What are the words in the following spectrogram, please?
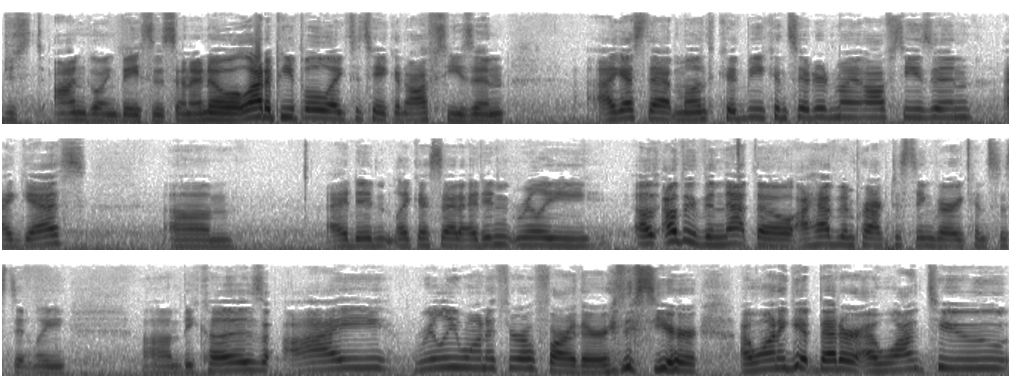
just ongoing basis. And I know a lot of people like to take an off season. I guess that month could be considered my off season. I guess. Um, I didn't, like I said, I didn't really. Other than that, though, I have been practicing very consistently um, because I really want to throw farther this year. I want to get better. I want to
